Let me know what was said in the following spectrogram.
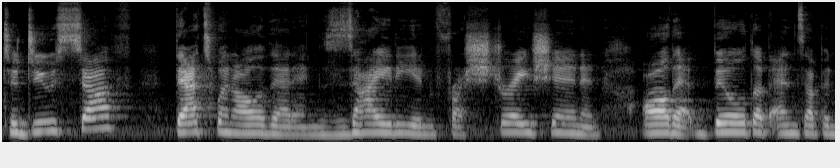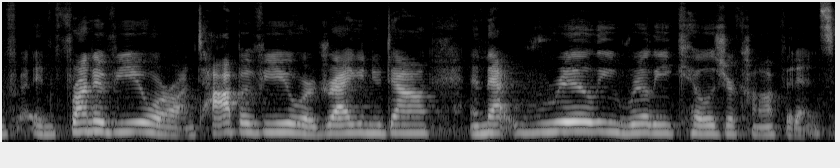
to do stuff, that's when all of that anxiety and frustration and all that buildup ends up in, in front of you or on top of you or dragging you down. And that really, really kills your confidence.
